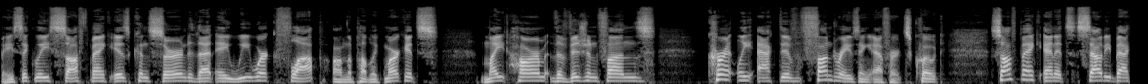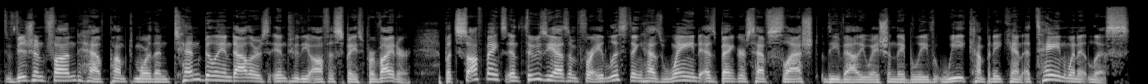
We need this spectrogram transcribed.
Basically, SoftBank is concerned that a WeWork flop on the public markets might harm the Vision Fund's currently active fundraising efforts. Quote, SoftBank and its Saudi-backed Vision Fund have pumped more than $10 billion into the office space provider. But SoftBank's enthusiasm for a listing has waned as bankers have slashed the valuation they believe We Company can attain when it lists.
